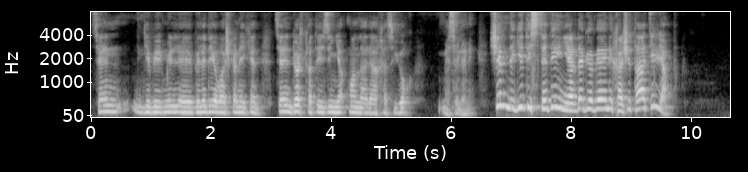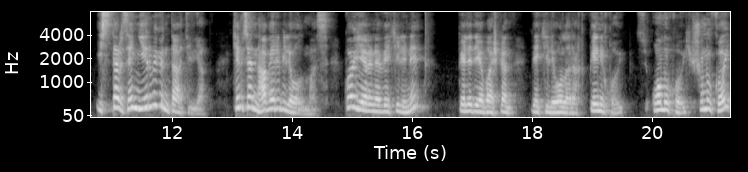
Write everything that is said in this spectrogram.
senin gibi belediye başkanı iken senin 4 katı izin yapmanla alakası yok meselenin. Şimdi git istediğin yerde göbeğini kaşı tatil yap. İstersen 20 gün tatil yap. Kimsenin haberi bile olmaz. Koy yerine vekilini, belediye başkan vekili olarak beni koy, onu koy, şunu koy.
